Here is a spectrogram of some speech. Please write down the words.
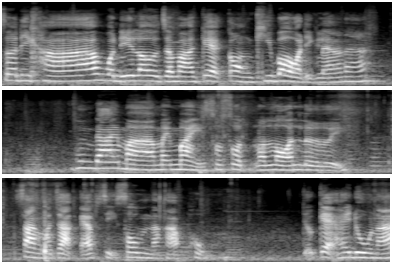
สวัสดีครับ วันนี้เราจะมาแกะกล่องคีย์บอร์ดอีกแล้วนะ เพิ่งได้มาใหม่ ๆ สดๆ ร้อนๆเลย สั่งมาจากแอปสีส้มนะครับผม เดี๋ยวแกะให้ดูนะ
